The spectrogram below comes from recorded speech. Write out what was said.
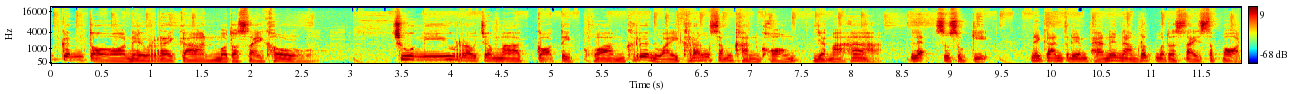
บกันต่อในรายการมอเตอร์ไซค์ช่วงนี้เราจะมาเกาะติดความเคลื่อนไหวครั้งสำคัญของ Yamaha และ Suzuki ในการเตรียมแผนแนะนำรถมอเตอร์ไซค์สปอร์ต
